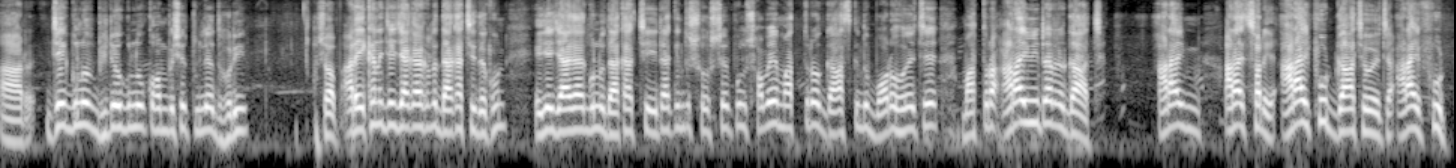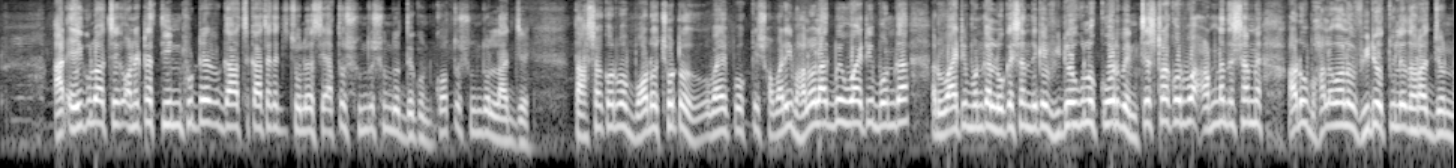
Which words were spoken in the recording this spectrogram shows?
আর যেগুলো ভিডিওগুলো কম বেশি তুলে ধরি, সব। আর এখানে যে জায়গাগুলো দেখাচ্ছি, দেখুন, এই যে জায়গাগুলো দেখাচ্ছি, এটা কিন্তু সর্ষের ফুল, সবে মাত্র গাছ কিন্তু বড় হয়েছে, মাত্র আড়াই মিটারের গাছ, আড়াই আড়াই সরি আড়াই ফুট গাছ হয়েছে, আড়াই ফুট। আর এইগুলো হচ্ছে অনেকটা তিন ফুটের গাছ কাছাকাছি চলে আসে। এত সুন্দর সুন্দর, দেখুন, কত সুন্দর লাগছে। তা আশা করব বড়, ছোট উভয়ের পক্ষে সবারই ভালো লাগবে ওয়াইটি বনগা। আর ওয়াইটি বনগা লোকেশান দেখে ভিডিওগুলো করবেন। চেষ্টা করব আপনাদের সামনে আরও ভালো ভালো ভিডিও তুলে ধরার জন্য।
